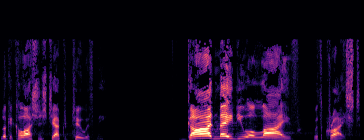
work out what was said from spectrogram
Look at Colossians chapter 2 with me. God made you alive with Christ.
